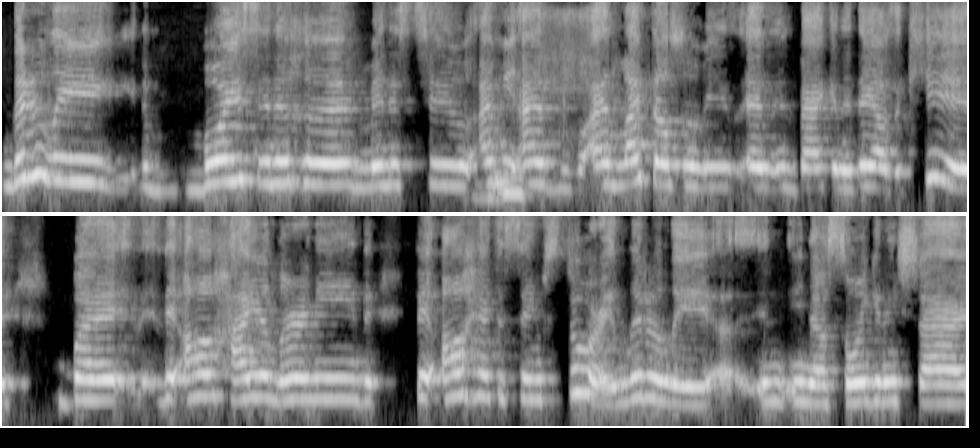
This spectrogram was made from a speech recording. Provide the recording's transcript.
literally Boys in the Hood, Menace to. I mean, I I like those movies and, back in the day I was a kid, but they all higher learning. They, they all had the same story, literally. Uh, in, you know, someone getting shot,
